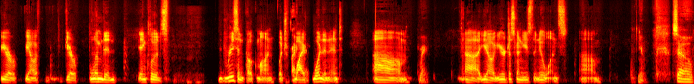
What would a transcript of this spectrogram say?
your you know, if your limited includes recent Pokemon, which Right. why wouldn't it? Um, Right. Uh, you know, you're just going to use the new ones. Um, yeah. So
